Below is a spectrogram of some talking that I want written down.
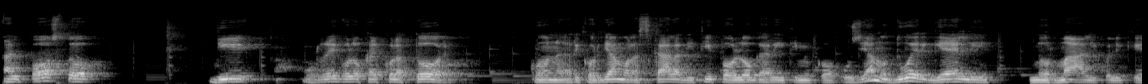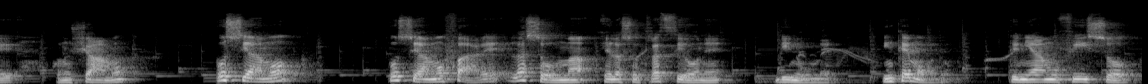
al posto di un regolo calcolatore con, ricordiamo la scala di tipo logaritmico, usiamo due righelli normali, quelli che conosciamo, possiamo possiamo fare la somma e la sottrazione di numeri. In che modo? Teniamo fisso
